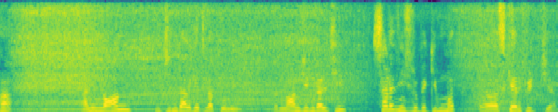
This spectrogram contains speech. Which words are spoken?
हां. आणि नॉन जिंदाल घेतलात तुम्ही तर नॉन जिंदालची साडेतीनशे रुपये किंमत स्क्वेअर फीटची आहे.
